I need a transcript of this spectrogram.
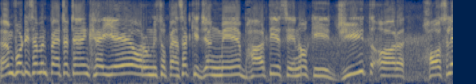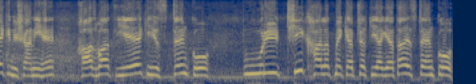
M forty seven Patton tank है ये और 1965 की जंग में भारतीय सेना की जीत और हौसले की निशानी है। ख़ास बात ये कि इस टैंक को पूरी ठीक हालत में कैप्चर किया गया था। इस टैंक को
